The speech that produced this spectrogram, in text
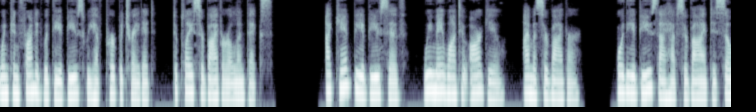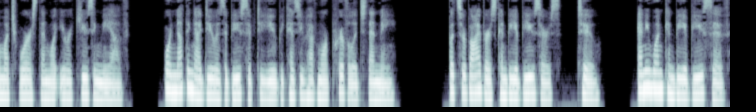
when confronted with the abuse we have perpetrated, to play Survivor Olympics. I can't be abusive, we may want to argue, I'm a survivor. Or the abuse I have survived is so much worse than what you're accusing me of. Or nothing I do is abusive to you because you have more privilege than me. But survivors can be abusers, too. Anyone can be abusive,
